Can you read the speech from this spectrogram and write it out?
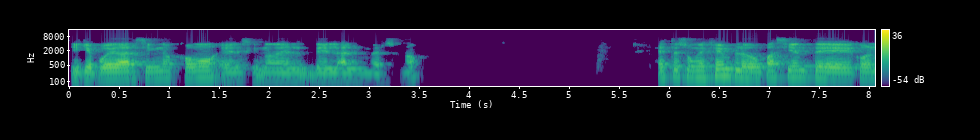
y que puede dar signos como el signo del, del inverso, ¿no? Este es un ejemplo de un paciente con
